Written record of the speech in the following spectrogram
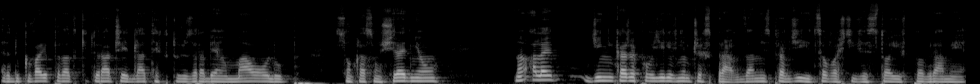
redukowali podatki, to raczej dla tych, którzy zarabiają mało lub są klasą średnią. No ale dziennikarze powiedzieli w Niemczech sprawdzam i sprawdzili, co właściwie stoi w programie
